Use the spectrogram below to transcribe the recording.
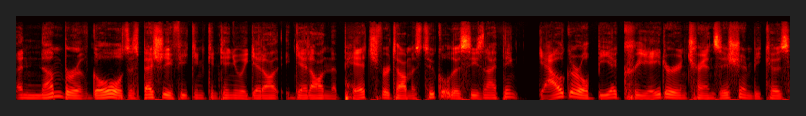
a number of goals, especially if he can continue to get on get on the pitch for Thomas Tuchel this season. I think Gallagher will be a creator in transition because,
